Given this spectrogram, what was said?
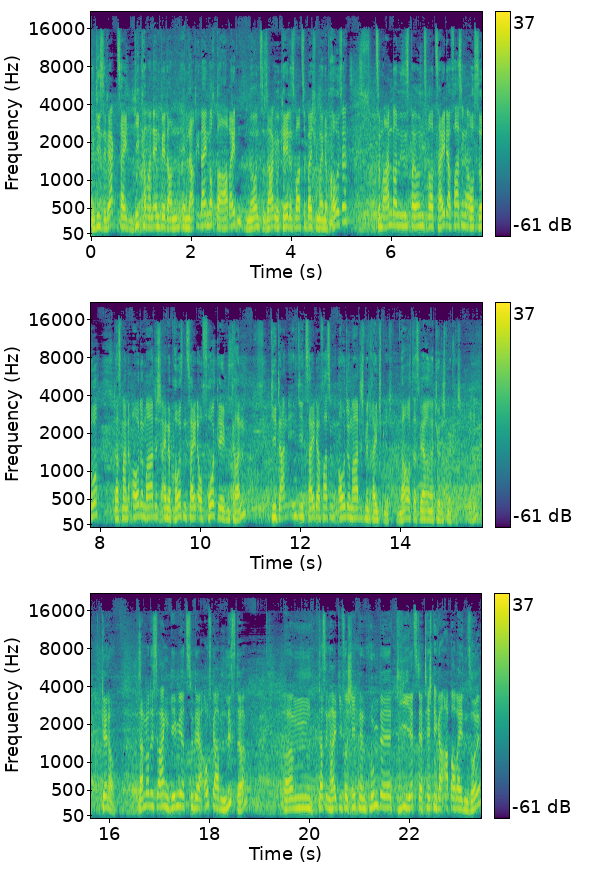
Und diese Werkzeiten, die kann man entweder im Nachhinein noch bearbeiten ne? und zu sagen, okay, das war zum Beispiel meine Pause. Zum anderen ist es bei unserer Zeiterfassung auch so, dass man automatisch eine Pausenzeit auch vorgeben kann, die dann in die Zeiterfassung automatisch mit reinspielt. Na, auch das wäre natürlich möglich. Mhm. Genau. Dann würde ich sagen, gehen wir zu der Aufgabenliste. Ähm, das sind halt die verschiedenen Punkte, die jetzt der Techniker abarbeiten soll.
